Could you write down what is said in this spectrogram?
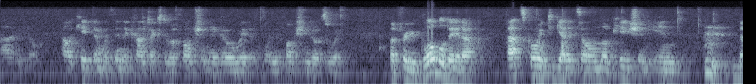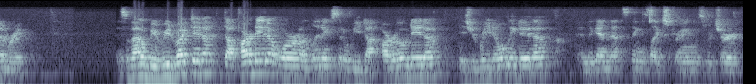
uh, you know, allocate them within the context of a function. They go away when the function goes away. But for your global data, that's going to get its own location in memory. And so that'll be read-write data, .r data, or on Linux it'll be .ro data is your read-only data. And again, that's things like strings, which are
